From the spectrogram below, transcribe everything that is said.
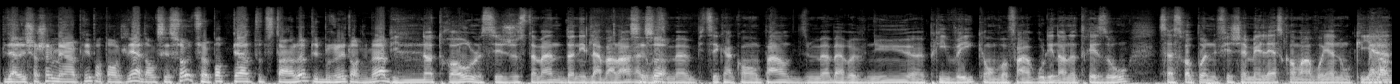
puis d'aller chercher le meilleur prix pour ton client. Donc, c'est sûr que tu veux pas perdre tout ce temps-là puis brûler ton immeuble. Puis notre rôle, c'est justement de donner de la valeur à nos ça. immeubles. Puis tu sais, quand on parle d'immeubles à revenus euh, privés qu'on va faire rouler dans notre réseau, ça sera pas une fiche MLS qu'on va envoyer à nos clients.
